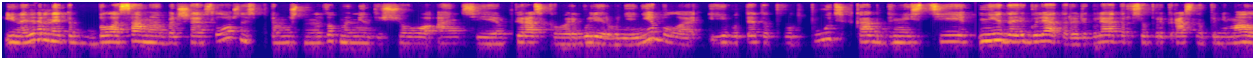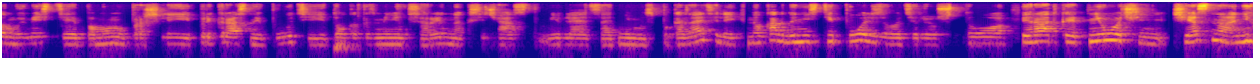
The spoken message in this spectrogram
И, наверное, это была самая большая сложность, потому что на тот момент еще антипиратского регулирования не было. И вот этот вот путь, как донести не до регулятора. Регулятор все прекрасно понимал, канала мы вместе, по-моему, прошли прекрасный путь, и то, как изменился рынок, сейчас является одним из показателей. Но как донести пользователю, что пиратка — это не очень честно, не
